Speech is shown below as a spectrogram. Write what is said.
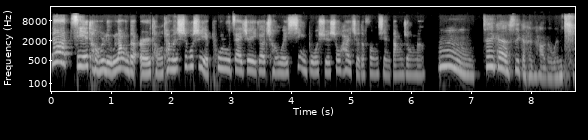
那街头流浪的儿童，他们是不是也暴露在这一个成为性剥削受害者的风险当中呢？嗯，这个是一个很好的问题。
